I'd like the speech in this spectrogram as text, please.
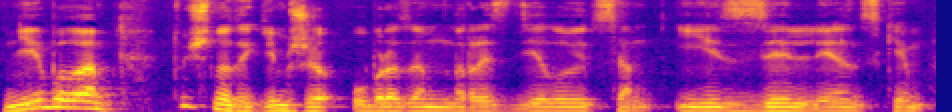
не было. Точно таким же образом разделаются и с Зеленским.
